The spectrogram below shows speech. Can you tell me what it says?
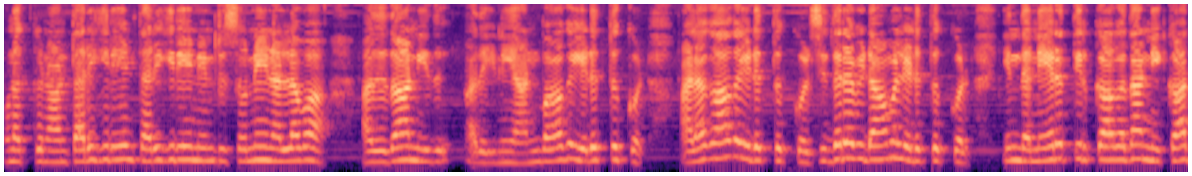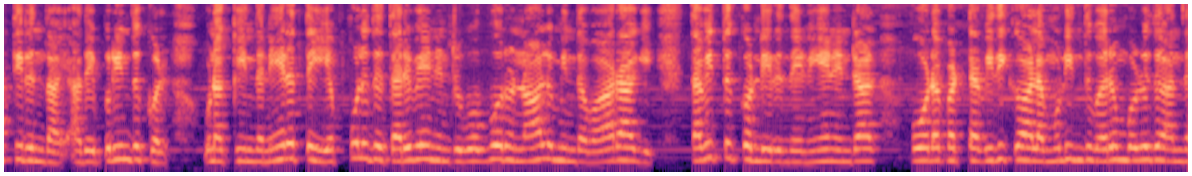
உனக்கு நான் தருகிறேன் தருகிறேன் என்று சொன்னேன் அல்லவா? அதுதான் இது. அதை நீ அன்பாக எடுத்துக்கொள். அழகாக எடுத்துக்கொள். சிதறவிடாமல் எடுத்துக்கொள். இந்த நேரத்திற்காக தான் நீ காத்திருந்தாய். அதை புரிந்து கொள் உனக்கு இந்த நேரத்தை எப்பொழுது தருவேன் என்று ஒவ்வொரு நாளும் இந்த வாராகி தவித்து கொண்டிருந்தேன். ஏனென்றால் போடப்பட்ட விதிக்காலம் முடிந்து வரும்பொழுது அந்த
